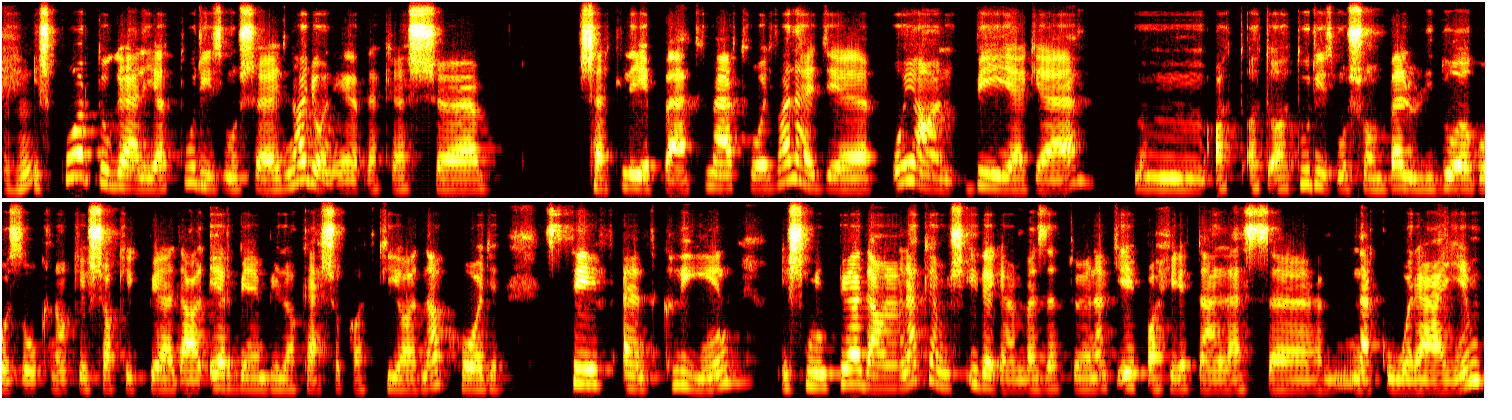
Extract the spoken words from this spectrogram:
uh-huh. és Portugália turizmusa egy nagyon érdekes set lépett, mert hogy van egy olyan bélyege, a, a, a turizmuson belüli dolgozóknak, és akik például Airbnb lakásokat kiadnak, hogy safe and clean, és mint például nekem is idegenvezetőnek épp a héten lesznek óráim,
